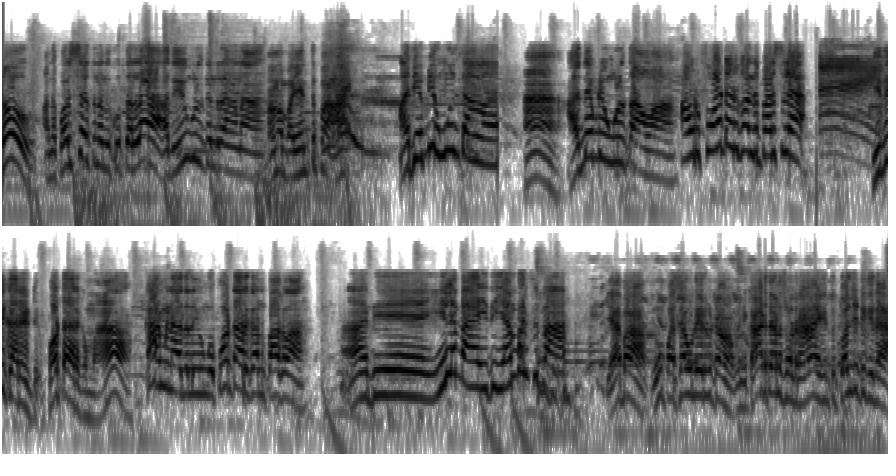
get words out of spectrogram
நோ அந்த பர்ஸ் எடுத்துன்னு வந்து குத்தல அது இவங்களுக்கு தின்றாங்கண்ணா. ஆமாப்பா எந்தப்பா அது எப்படி உங்களுக்கு தாவா ஆ அது எப்படி உங்களுக்கு தான் அவர் போட்டோ இருக்கும் அந்த பர்ஸ்ல இது கரெக்ட் போட்டா இருக்குமா? காமினா அதுல இவங்க போட்டா இருக்கான்னு பார்க்கலாம். அது இல்லப்பா இது என் பர்சுப்பா ஏப்பா உன் பசா கூட இருக்கட்டும். நீ காடு தானே சொல்றேன். எடுத்து தொலைச்சிட்டு இருக்குதா?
